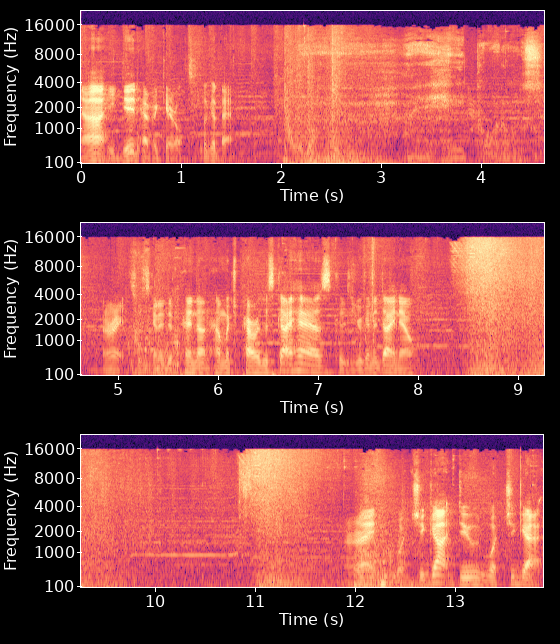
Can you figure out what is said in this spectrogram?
Ah, he did have a Geralt. Look at that. I hate portals. Alright, so it's going to depend on how much power this guy has, because you're going to die now. Alright, what you got, dude? What you got?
